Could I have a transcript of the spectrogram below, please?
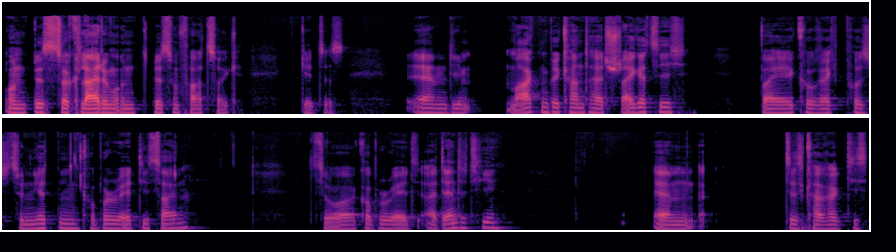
und bis zur Kleidung und bis zum Fahrzeug geht es. Ähm, die Markenbekanntheit steigert sich bei korrekt positionierten Corporate Design zur Corporate Identity ähm, das charakteris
